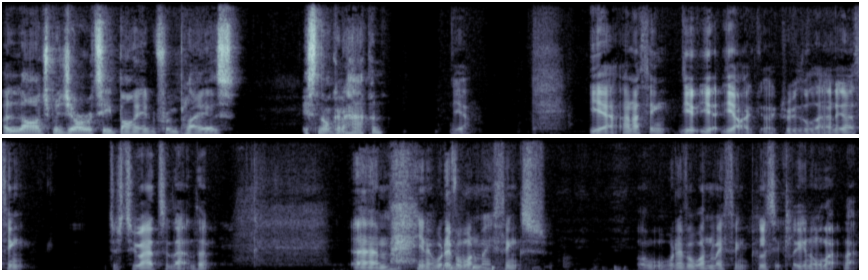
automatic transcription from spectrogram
a large majority buy in from players, it's not going to happen. Yeah. Yeah. And I think, yeah, yeah, I, I agree with all that, Andy. I think just to add to that, that, um, you know, whatever one may think's or whatever one may think politically and all that that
